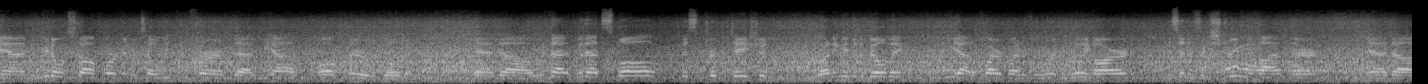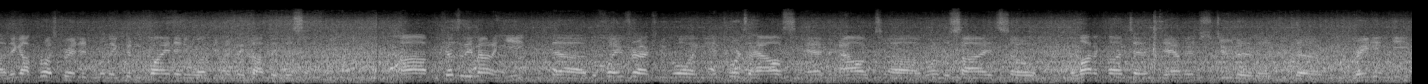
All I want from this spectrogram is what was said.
and we don't stop working until we confirm that we have all clear of the building. And uh, with that with that small misinterpretation running into the building, yeah, the firefighters are working really hard. They said it's extremely hot in there, and uh, they got frustrated when they couldn't find anyone because they thought they missed something. Uh, because of the amount of heat, uh, the flames are actually rolling in towards the house and out uh, one of the sides, so a lot of content damage due to the, the radiant heat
